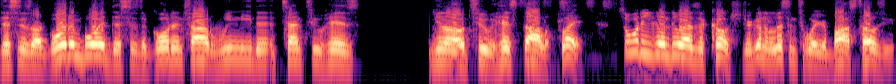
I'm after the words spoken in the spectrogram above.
"This is our golden boy. This is the golden child. We need to tend to his, you know, to his style of play." So what are you going to do as a coach? You're going to listen to what your boss tells you,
